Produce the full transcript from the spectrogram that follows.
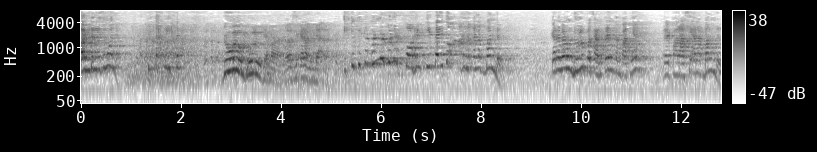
bandel semuanya. Kita kita Dulu dulu zaman, kalau sekarang enggak. Itu kita benar-benar sohib kita itu anak-anak bandel. Karena memang dulu pesantren tempatnya reparasi anak bandel.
